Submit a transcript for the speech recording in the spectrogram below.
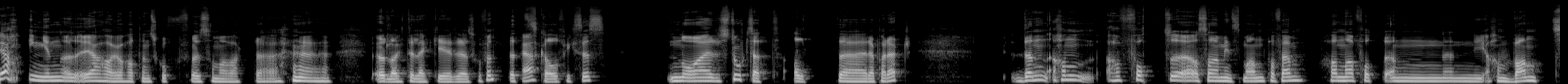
Ja. Ingen, jeg har jo hatt en skuff som har vært uh, ødelagt til lekerskuffen. Dette Ja. skal fikses. Nå er stort sett alt uh, reparert. Den, han har fått, eh, altså minstemann på fem, han har fått en, en ny Han vant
